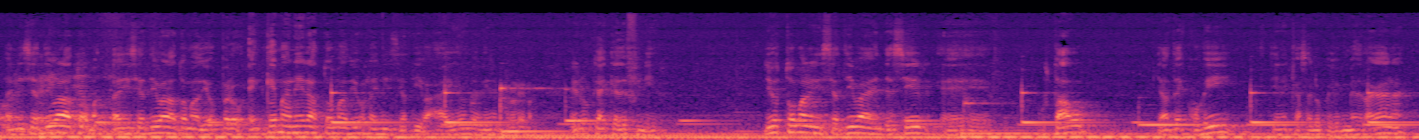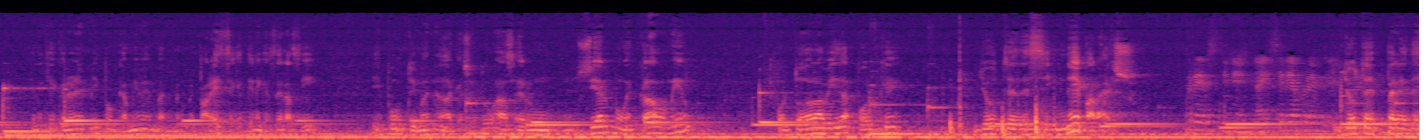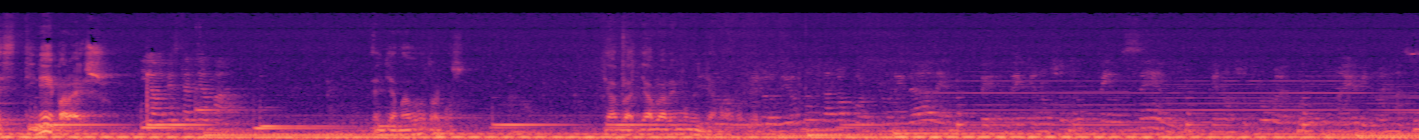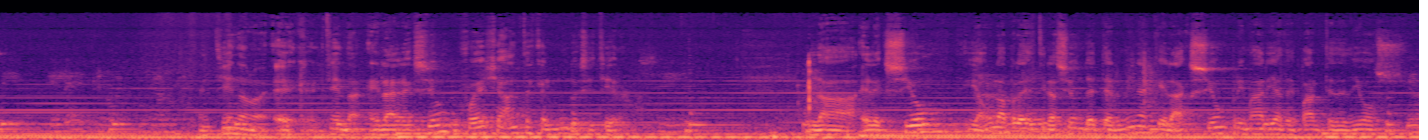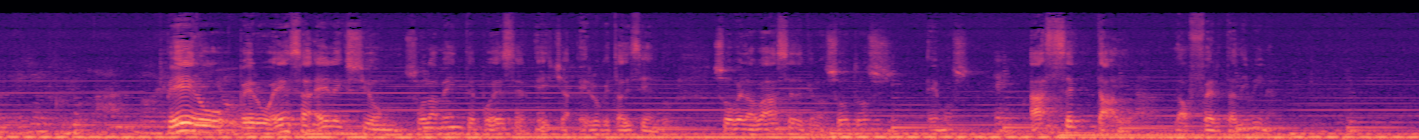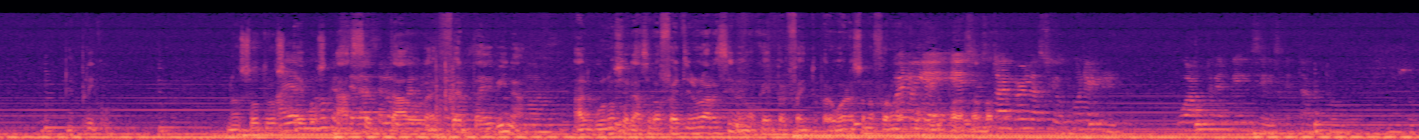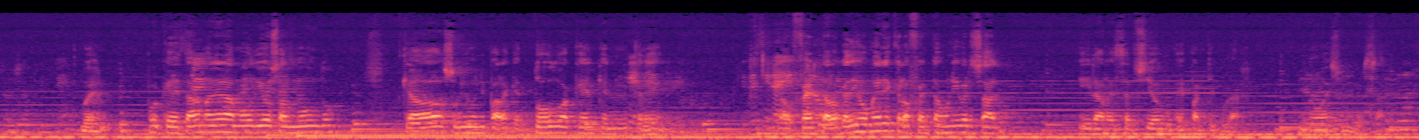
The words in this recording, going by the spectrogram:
La iniciativa la toma, la iniciativa la toma Dios, pero ¿en qué manera toma Dios la iniciativa? Ahí es donde viene el problema, es lo que hay que definir. Dios toma la iniciativa en decir, eh, Gustavo, ya te escogí, tienes que hacer lo que me dé la gana, tienes que creer en mí porque a mí me, me- me parece que tiene que ser así y punto, y más nada que eso. Tú vas a ser un, un siervo, un esclavo mío por toda la vida porque yo te designé para eso, Predestiné, ahí sería pre- yo te predestiné para eso. ¿Y a dónde está el llamado? El llamado es otra cosa. Ya, habla- ya hablaremos del llamado. Pero Dios nos da la oportunidad de, de- de que nosotros pensemos que nosotros lo escogimos a Él y no es así. Él es el que nos escogió a nosotros. Entiendan, eh, entiendan, eh, la elección fue hecha antes que el mundo existiera. Sí. La elección y aún la predestinación determina que la acción primaria es de parte de Dios. Pero, pero esa elección solamente puede ser hecha, es lo que está diciendo, sobre la base de que nosotros hemos aceptado la oferta divina. ¿Me explico? Nosotros hemos la aceptado la oferta no divina. Algunos se le hace la oferta y no la reciben. Ok, perfecto. Pero bueno, eso no fueron Bueno, y para eso está en relación con el Juan 3.16 Bueno, porque de tal manera amó Dios al mundo que ha dado a su Hijo ni para que todo aquel que en él cree. La oferta, lo que dijo Mary es que la oferta es universal y la recepción es particular, no es universal. no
